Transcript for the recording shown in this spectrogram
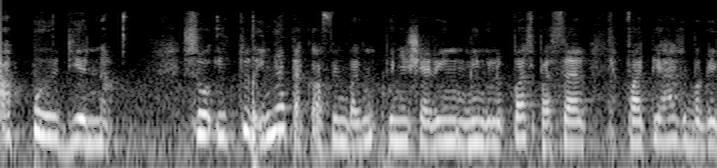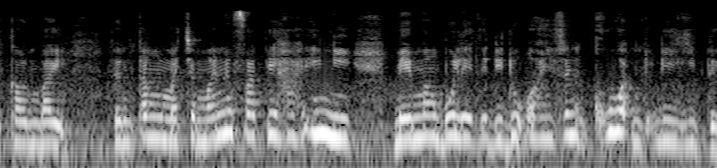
apa dia nak. So itu ingat tak Kak Afin punya sharing minggu lepas pasal Fatihah sebagai kaun baik. Tentang macam mana Fatihah ini memang boleh jadi doa yang sangat kuat untuk diri kita.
